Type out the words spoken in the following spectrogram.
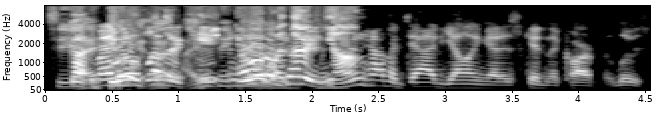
See, God, I do think, it when they're I kid- think do it I when would- they're We young. shouldn't have a dad yelling at his kid in the car for losing.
